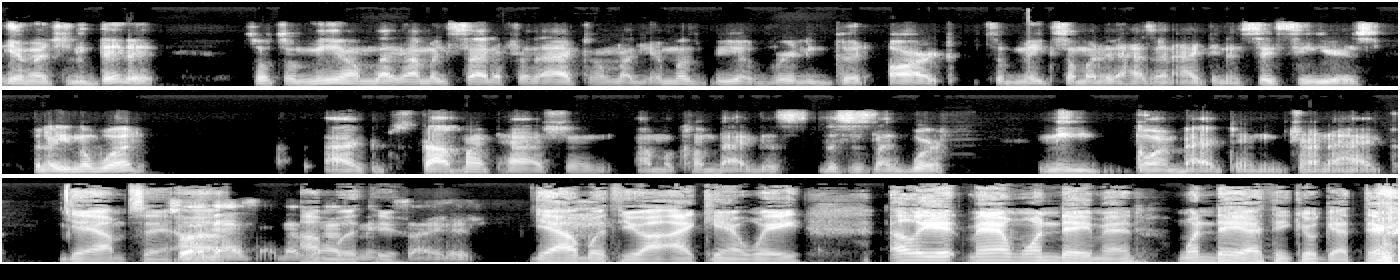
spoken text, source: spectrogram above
he eventually did it. So to me, I'm like, I'm excited for that. Cause I'm like, it must be a really good arc to make somebody that hasn't acted in 16 years. But like, you know what? I stopped my passion. I'm gonna come back. This this is like worth me going back and trying to act. Yeah, I'm saying. So uh, that's that's I'm with you. Excited. Yeah, I'm with you. I, I, can't wait, Elliot. Man, one day, man, one day I think you'll get there.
